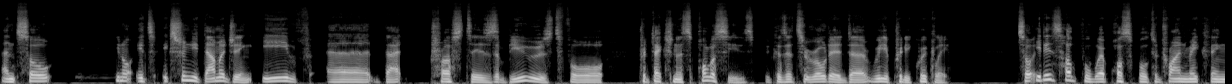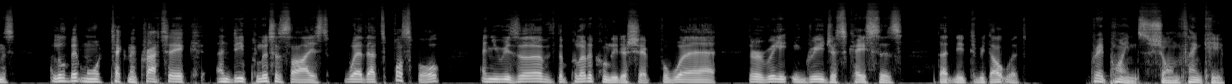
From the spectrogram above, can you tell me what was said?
And so, you know, it's extremely damaging if uh, that trust is abused for protectionist policies because it's eroded uh, really pretty quickly. So it is helpful where possible to try and make things a little bit more technocratic and depoliticized where that's possible. And you reserve the political leadership for where there are really egregious cases that need to be dealt with. Great points, Sean. Thank you.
